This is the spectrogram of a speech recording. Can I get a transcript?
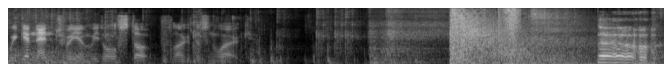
We get an entry and we all stop. Like it doesn't work. No.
